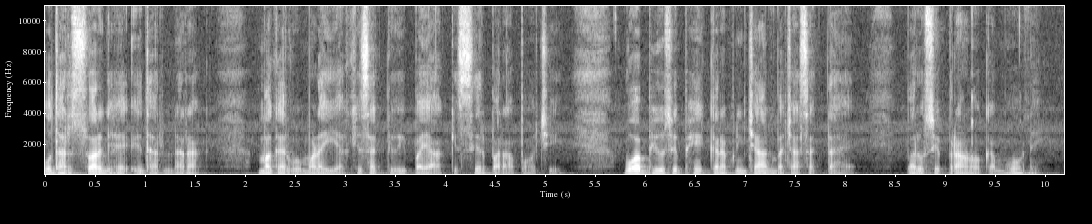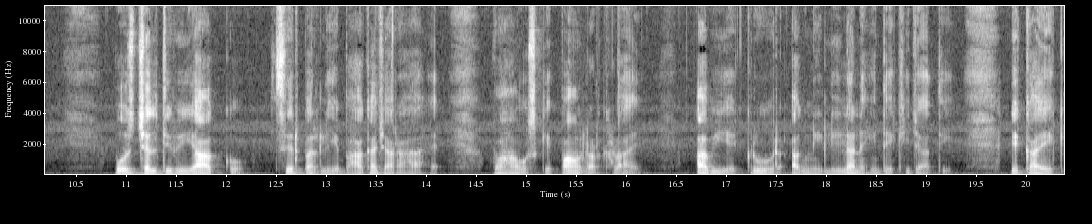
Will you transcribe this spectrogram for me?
उधर स्वर्ग है, इधर नरक। मगर वो मड़ैया खिसकती हुई पयाग के सिर पर आ पहुँची। वो अब भी उसे फेंक कर अपनी जान बचा सकता है, पर उसे प्राणों का मोह नहीं। वो उस जलती हुई आग को सिर पर लिए भागा जा रहा है। वहाँ उसके पाँव लड़खड़ाए। अब ये क्रूर अग्नि लीला नहीं देखी जाती। एकाएक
